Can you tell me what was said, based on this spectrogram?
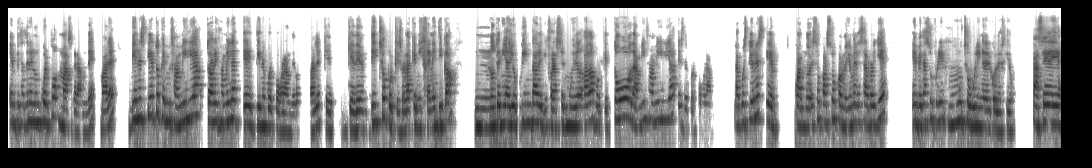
empecé a tener un cuerpo más grande, ¿vale? Bien es cierto que mi familia, toda mi familia eh, tiene cuerpo grande, ¿vale? Que quede dicho porque es verdad que mi genética no tenía yo pinta de que fuera a ser muy delgada porque toda mi familia es de cuerpo grande. La cuestión es que cuando eso pasó, cuando yo me desarrollé, empecé a sufrir mucho bullying en el colegio. Pasé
